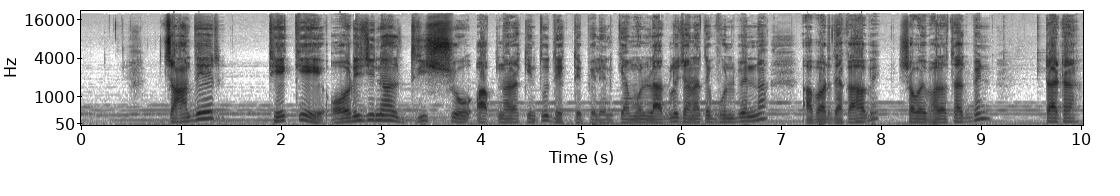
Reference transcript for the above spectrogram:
চাঁদের থেকে অরিজিনাল দৃশ্য আপনারা কিন্তু দেখতে পেলেন। কেমন লাগল জানাতে ভুলবেন না। আবার দেখা হবে। সবাই ভালো থাকবেন। টাটা।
